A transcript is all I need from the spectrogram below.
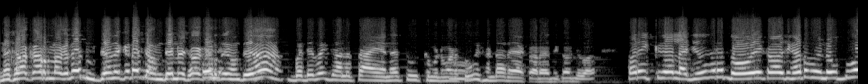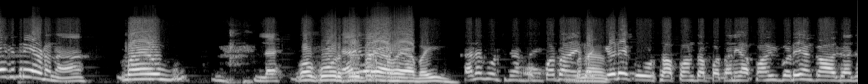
ਨਸ਼ਾ ਕਰਨ ਲੱਗਦੇ ਦੂਜਿਆਂ ਦੇ ਕਿਹੜਾ ਜੰਮਦੇ ਨਸ਼ਾ ਕਰਦੇ ਹੁੰਦੇ ਆ? ਵੱਡੇ ਭਾਈ ਗੱਲ ਤਾਂ ਆਇਆ ਨਾ ਤੂੰ ਇੱਕ ਮਿੰਟ ਮਿੰਟ ਤੂੰ ਵੀ ਠੰਡਾ ਰਿਹਾ ਕਰ ਨਿਕਲ ਜਵਾ ਪਰ ਇੱਕ ਗੱਲ ਆ ਜਦੋਂ ਤੇਰਾ 2 ਵਜੇ ਕਾਲਜ ਖਤਮ ਹੁੰਦਾ ਉਦੋਂ ਬਾਅਦ ਕਿੱਧਰੇ ਆਉਣਾ? ਮੈਂ ਲੈ। ਉਹ ਕੋਰਸ ਹੀ ਭਰਿਆ ਹੋਇਆ ਬਾਈ। ਕਾਹਦਾ ਕੋਰਸ ਕਰਦਾ ਪਤਾ ਨਹੀਂ ਕਿਹੜੇ ਕੋਰਸ ਆਪਾਂ ਨੂੰ ਤਾਂ ਪਤਾ ਨਹੀਂ ਆਪਾਂ ਵੀ ਪੜ੍ਹੇ ਆਂ ਕਾਲਜਾਂ 'ਚ।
